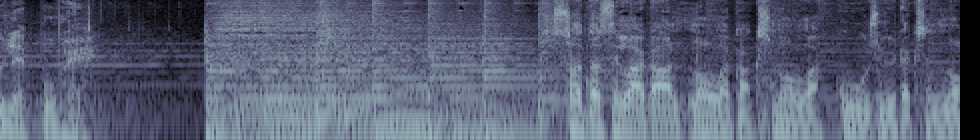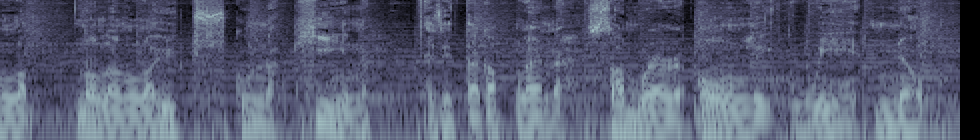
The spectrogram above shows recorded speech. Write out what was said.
Yle Puhe. Satasilakaan 020 690 001, kun Kiina esittää kappaleen Somewhere Only We Know.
